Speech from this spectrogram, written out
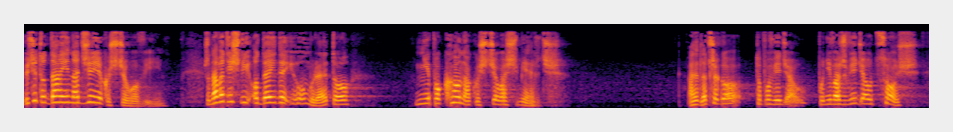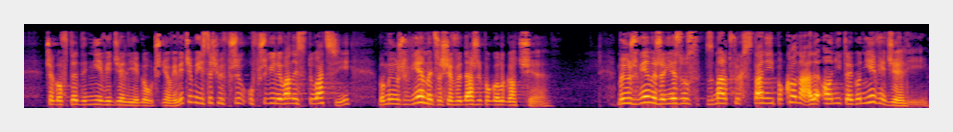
Wiecie, to daje nadzieję Kościołowi, że nawet jeśli odejdę i umrę, to nie pokona Kościoła śmierć. Ale dlaczego to powiedział? Ponieważ wiedział coś, czego wtedy nie wiedzieli jego uczniowie. Wiecie, my jesteśmy w uprzywilejowanej sytuacji, bo my już wiemy, co się wydarzy po Golgocie. My już wiemy, że Jezus z martwych stanie i pokona, ale oni tego nie wiedzieli.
